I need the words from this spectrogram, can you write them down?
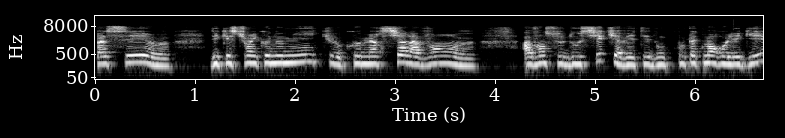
passer des questions économiques, commerciales avant, avant ce dossier qui avait été donc complètement relégué.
